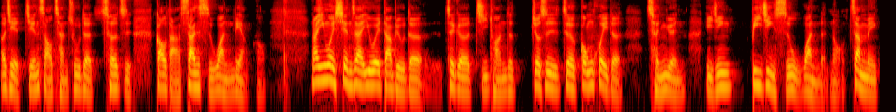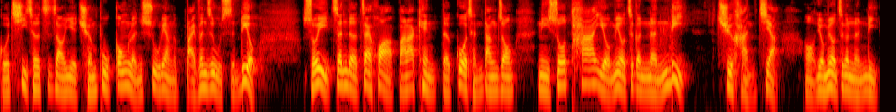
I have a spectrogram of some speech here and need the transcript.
而且减少产出的车子高达三十万辆哦。那因为现在 UAW 的这个集团的，就是这个工会的成员已经逼近十五万人哦，占美国汽车制造业全部工人数量的百分之五十六。所以，真的在画巴拉 Ken 的过程当中，你说他有没有这个能力去喊价？哦，有没有这个能力？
